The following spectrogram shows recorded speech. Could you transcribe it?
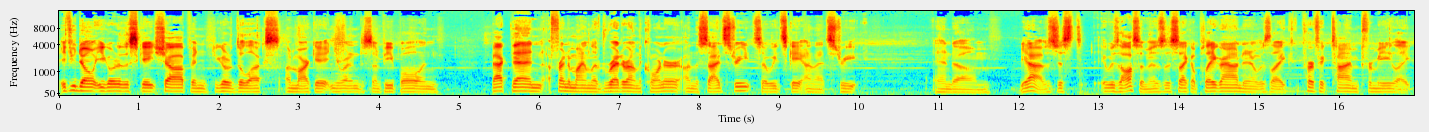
if you don't, you go to the skate shop and you go to Deluxe on Market and you run into some people. And back then, a friend of mine lived right around the corner on the side street, so we'd skate on that street. And um, yeah, it was just it was awesome. It was just like a playground, and it was like perfect time for me, like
